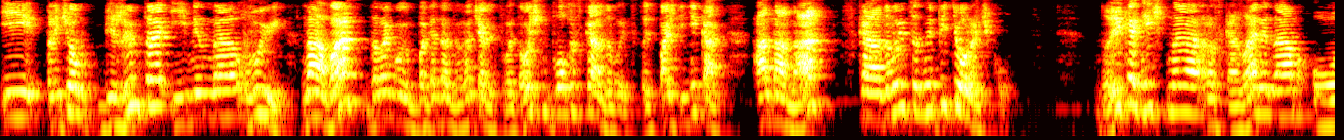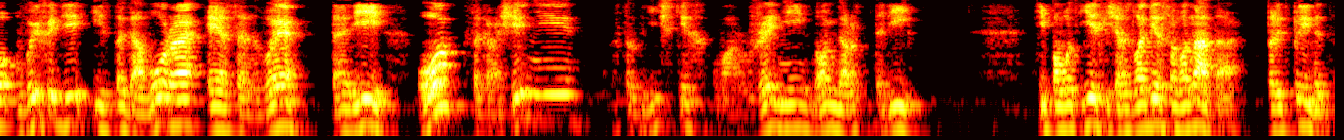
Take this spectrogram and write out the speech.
И причем бежим-то именно вы. На вас, дорогое благодарное начальство, это очень плохо сказывается. То есть почти никак. А на нас сказывается на пятерочку. Ну и, конечно, рассказали нам о выходе из договора СНВ-3 о сокращении стратегических вооружений номер 3. Типа вот если сейчас злобесова НАТО предпримет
